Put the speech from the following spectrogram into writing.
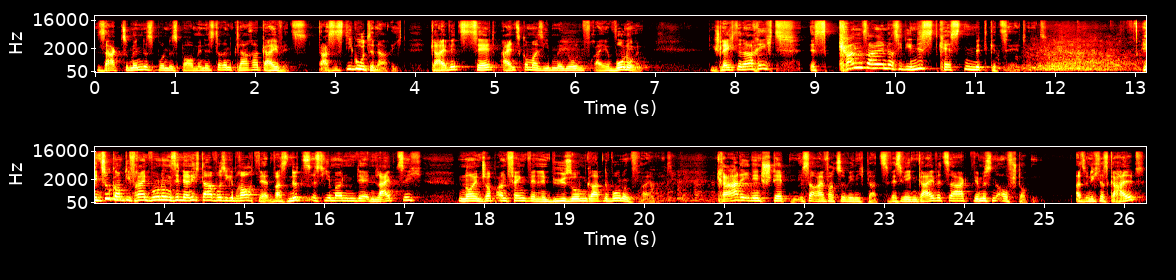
Sagt zumindest Bundesbauministerin Clara Geiwitz. Das ist die gute Nachricht. Geiwitz zählt 1,7 Millionen freie Wohnungen. Die schlechte Nachricht, es kann sein, dass sie die Nistkästen mitgezählt hat. Hinzu kommt, die freien Wohnungen sind ja nicht da, wo sie gebraucht werden. Was nützt es jemandem, der in Leipzig einen neuen Job anfängt, wenn in Büsum gerade eine Wohnung frei wird? Gerade in den Städten ist auch einfach zu wenig Platz. Weswegen Geiwitz sagt, wir müssen aufstocken. Also nicht das Gehalt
